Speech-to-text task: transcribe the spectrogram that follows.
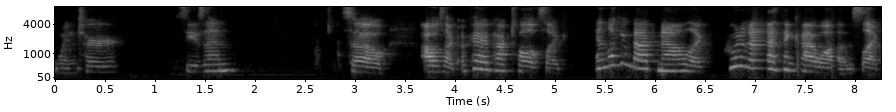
winter season. So I was like, okay, Pac 12s, like, and looking back now, like, who did I think I was? Like,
